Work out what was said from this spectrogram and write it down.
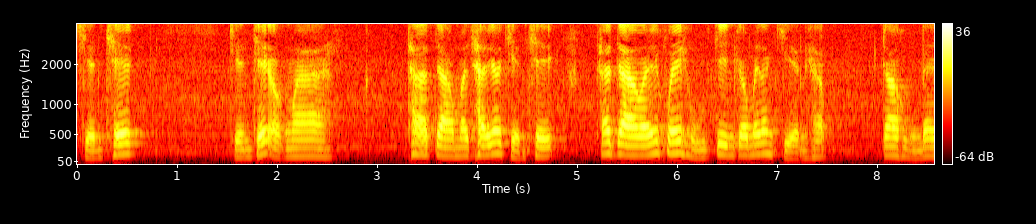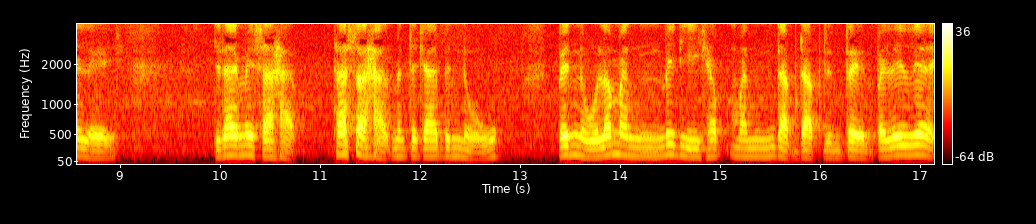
เขียนเช็ค เขียนเช็คออกมา ถ้าจะเอามาใช้ก็เขียนเช็ค ถ้าจะเอาไว้ไว้หุงกินก็ไม่ต้องเขียนครับ ก็หุงได้เลย จะได้ไม่สาหัส ถ้าสาหัสมันจะกลายเป็นหนู เป็นหนูแล้วมันไม่ดีครับ มันดับดับเตื่นเตื่นไปเรื่อย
